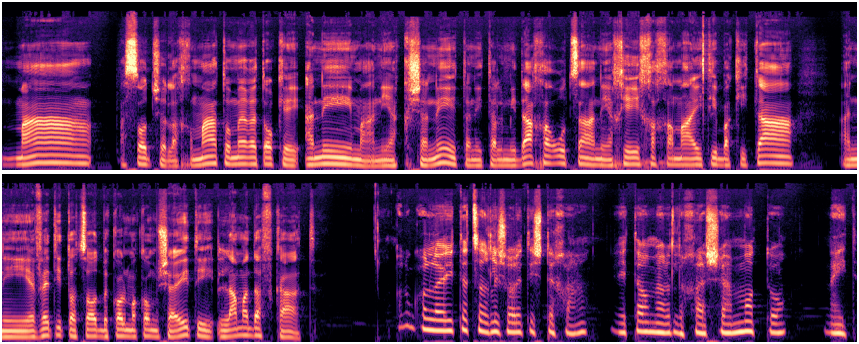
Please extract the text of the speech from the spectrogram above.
מה הסוד שלך? מה את אומרת, אוקיי, אני, מה, אני עקשנית, אני תלמידה חרוצה, אני הכי חכמה הייתי בכיתה, אני הבאתי תוצאות בכל מקום שהייתי, למה דווקא את? קודם כל, היית צריך לשאול את אשתך, היא הייתה אומרת לך שהמוטו, נאית,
